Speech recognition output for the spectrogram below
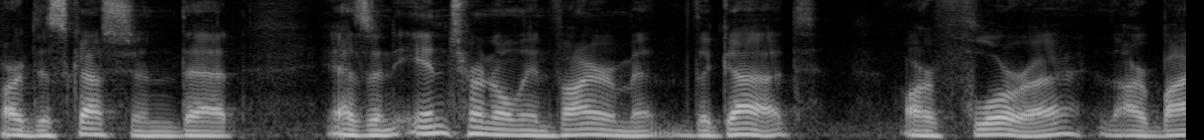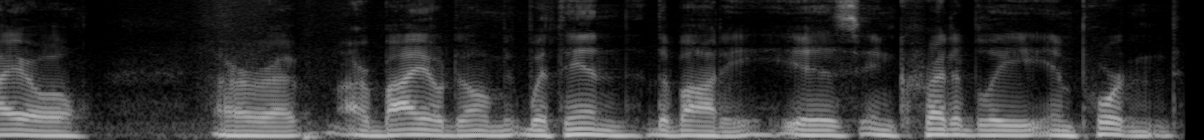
our discussion that as an internal environment, the gut, our flora, our bio, our, uh, our biodome within the body is incredibly important.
